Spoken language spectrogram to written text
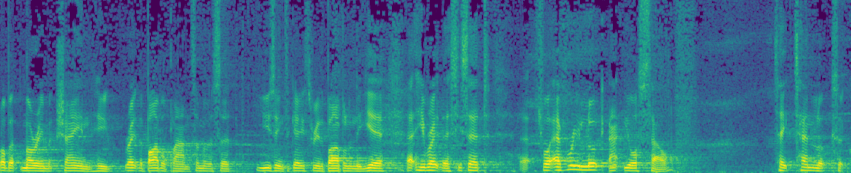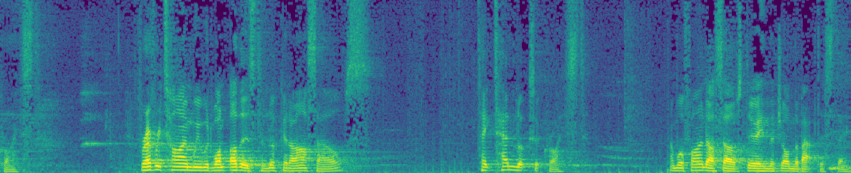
Robert Murray M'Cheyne, who wrote the Bible plan, some of us are using to go through the Bible in a year, uh, he wrote this. He said, uh, For every look at yourself, take 10 looks at Christ. For every time we would want others to look at ourselves, take 10 looks at Christ. And we'll find ourselves doing the John the Baptist thing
